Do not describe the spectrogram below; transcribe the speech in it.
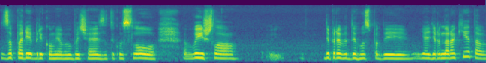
за перебріком, я вибачаю за таке слово, вийшла. Де приведи, господи, ядерна ракета,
